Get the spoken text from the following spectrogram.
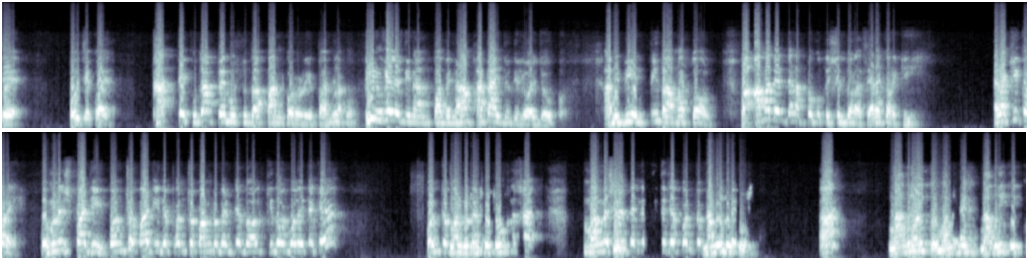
যে, ওই যে কয়, থাকতে ক্ষুদা প্রেম সুদা পান করো রে পাগলাবো দিন গেলে দিন আন পাবে না, ভাটায় যদি লয় যৌব আমি বিএনপি বা আমার দল বা আমাদের যারা প্রগতিশীল দল আছে, এরা করে কি? এরা কি করে? কমিউনিস্ট পার্টি পঞ্চ পার্টি যে পঞ্চ পাণ্ডবের যে দল কি দল বলে এটাকে? পঞ্চ পাণ্ডবের মান্না সাহেব- মান্না সাহেবদের নেতৃত্বে যে পঞ্চ পাণ্ডবের হ্যাঁ? নাগরিক ঐক্য মানে নাগরিক ঐক্য।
